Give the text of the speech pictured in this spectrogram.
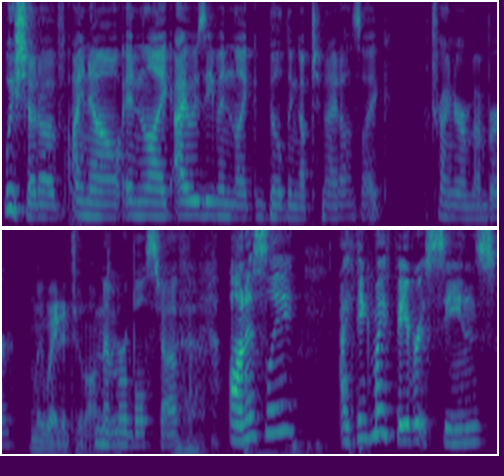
we should have i know. And like i was even like building up tonight. I was like trying to remember We waited too long. memorable stuff. Honestly i think my favorite scenes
